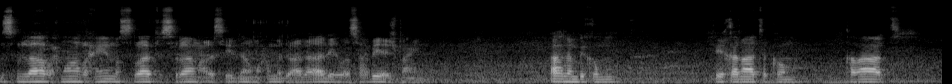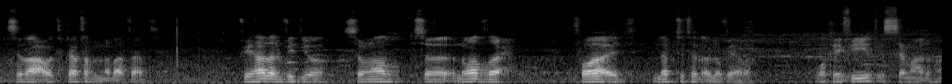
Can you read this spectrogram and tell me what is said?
بسم الله الرحمن الرحيم والصلاة والسلام على سيدنا محمد وعلى آله وصحبه أجمعين. أهلا بكم في قناتكم قناة زراعة وتكاثر النباتات. في هذا الفيديو سنوضح فوائد نبتة الألوفيرا وكيفية استعمالها.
